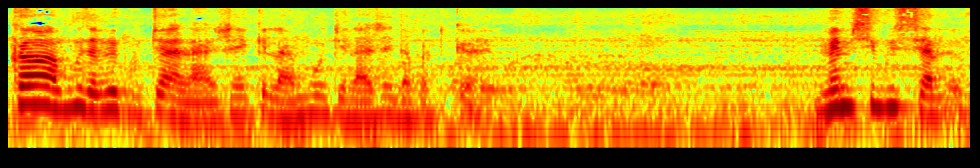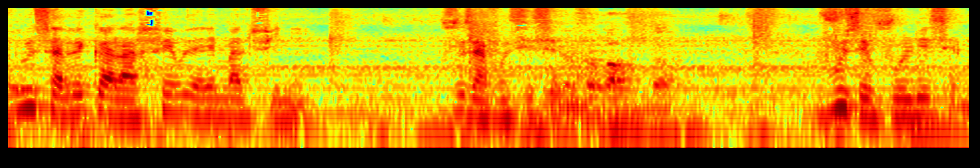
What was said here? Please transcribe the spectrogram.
Quand vous avez goûté à l'argent, que l'amour de l'argent est dans votre cœur, même si vous savez, vous savez qu'à la fin, vous allez mal finir, vous avancez seulement. Vous évoluez seulement.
